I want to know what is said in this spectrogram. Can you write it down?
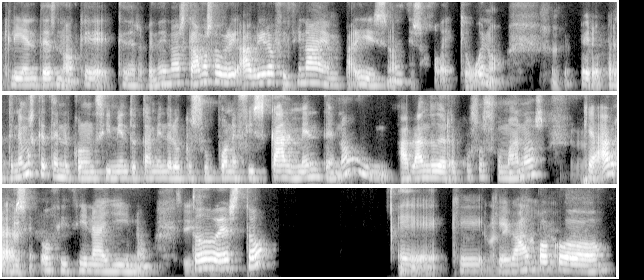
clientes ¿no? que, que, de repente, no, es que vamos a abrir, oficina en París, ¿no? Y dices, joder, qué bueno. Pero, pero tenemos que tener conocimiento también de lo que supone fiscalmente, ¿no? Hablando de recursos humanos, que abras oficina allí, ¿no? Todo esto eh, que, que va un poco,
